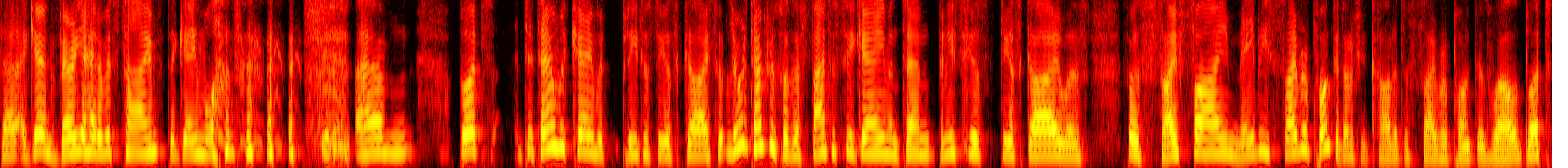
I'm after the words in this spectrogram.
That again, very ahead of its time. The game was. yeah. um, but then we came with the Steel Sky. So Lunar Temptress was a fantasy game, and then the Steel Sky was was sci-fi, maybe cyberpunk. I don't know if you call it a cyberpunk as well. But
